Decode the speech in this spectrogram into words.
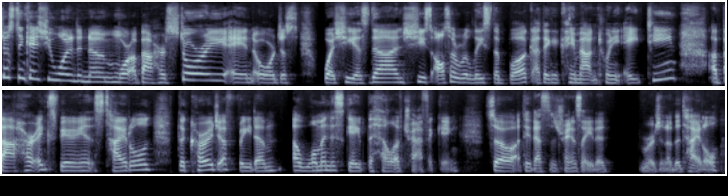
just in case you wanted to know more about her story and or just what she has done she's also released a book i think it came out in 2018 about her experience titled the courage of freedom a woman escaped the hell of trafficking so i think that's the translated version of the title.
